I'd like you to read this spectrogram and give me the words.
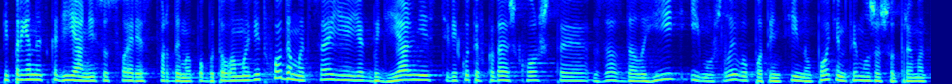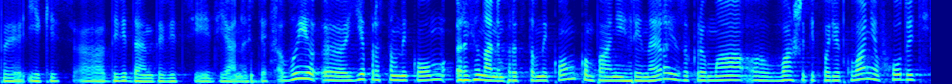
підприємницька діяльність у сфері з твердими побутовими відходами це є якби діяльність, в яку ти вкладаєш кошти заздалегідь, і можливо потенційно потім ти можеш отримати якісь е, дивіденди від цієї діяльності. Ви е, є представником регіональним представником компанії Грінера, і зокрема е, ваше підпорядкування входить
